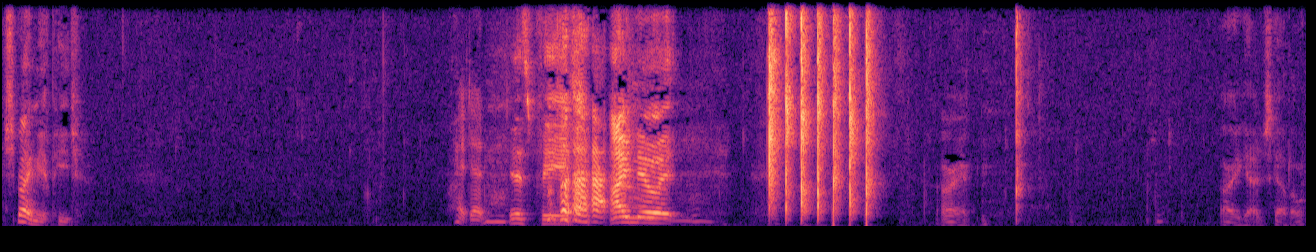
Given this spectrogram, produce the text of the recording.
She's probably gonna get peach. I did. It's peach. I knew it. All right. All right, guys, just got one.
